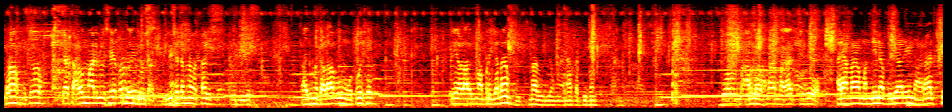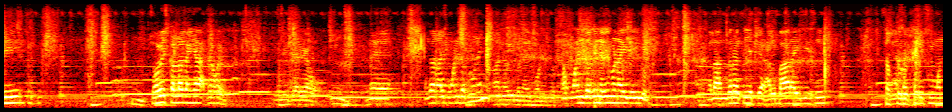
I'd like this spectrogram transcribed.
ત્યાં તાળું મારેલું છે પણ દિવસ તમને બતાવીશ દિવસ બાજુમાં તળાવ બહુ મોટું છે એ તળાવમાં આપણે ગયા હતા વિડીયોમાં એના કરતી પણ અરે અમારા મંદિરના પૂજારી મહારાજથી ચોવીસ કલાક અહીંયા હોય આવો ને અંદર આવી નહીં નવી બનાવી પાણી આ દઈ લો પેલા અંદર હતી અત્યારે હાલ બહાર આવી ગઈ છે. સપ્તઋષિ મન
